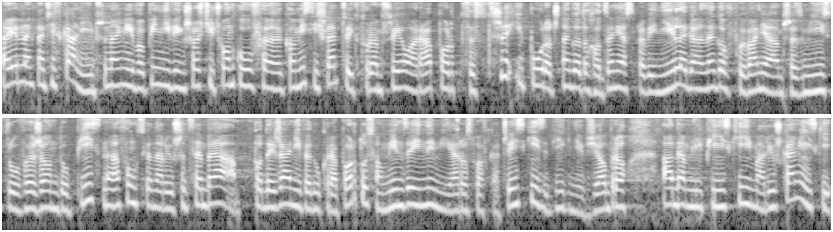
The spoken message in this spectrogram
A jednak naciskali, przynajmniej w opinii większości członków e, Komisji Śledczej, która przyjęła raport z 3,5-rocznego dochodzenia w sprawie nielegalnego wpływania przez ministrów rządu PiS na funkcjonariuszy CBA. Podejrzani według raportu są m.in. Jarosław Kaczyński, Zbigniew Ziobro, Adam Lipiński i Mariusz Kamiński.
